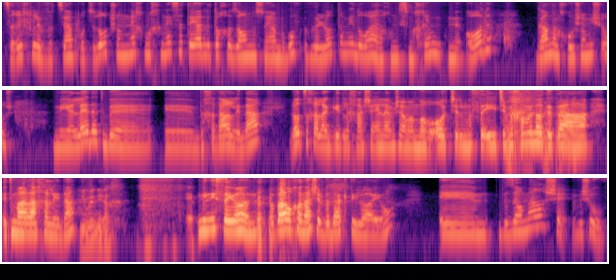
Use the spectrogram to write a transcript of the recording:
צריך לבצע פרוצדורה כשהוא נניח מכניס את היד לתוך אזור מסוים בגוף, ולא תמיד רואה. אנחנו נסמכים מאוד גם על חוש המישוש. מיילדת ב, אה, בחדר לידה, לא צריכה להגיד לך שאין להם שם מראות של משאית שמכוונות את, ה, את מהלך הלידה. אני מניח. מניסיון, בפעם האחרונה שבדקתי לא היו. אמ, וזה אומר ש... ושוב,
